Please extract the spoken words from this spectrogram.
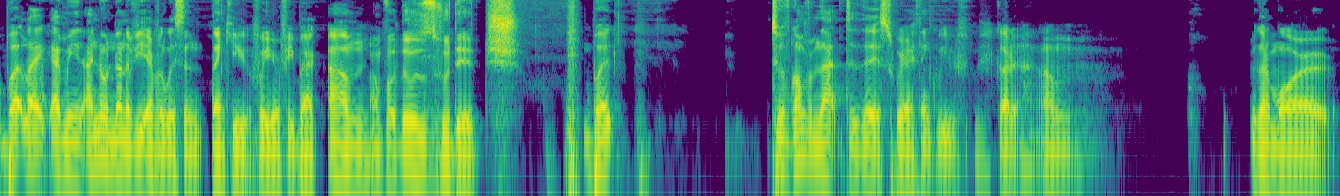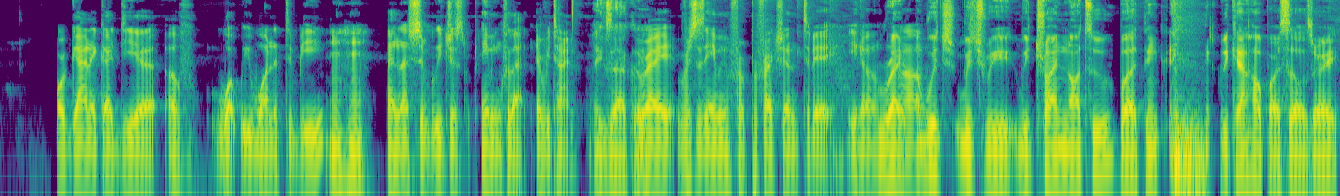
but like, I mean, I know none of you ever listened. Thank you for your feedback. Um, And for those who did, shh. but to have gone from that to this, where I think we've we've got a um, we got a more organic idea of what we want it to be, Mm-hmm. and that's simply just aiming for that every time, Exactly. right? Versus aiming for perfection today. You know, Right. Um, which which we we try not to, but I think we can't help ourselves, right?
